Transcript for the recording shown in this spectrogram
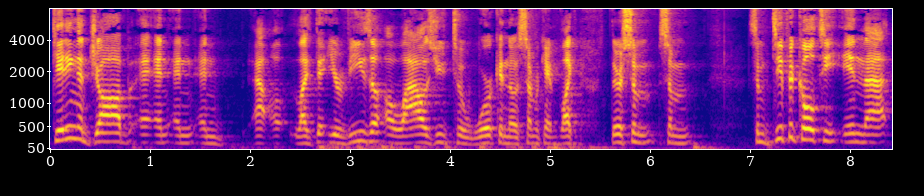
getting a job and and and uh, like that your visa allows you to work in those summer camps like there's some some some difficulty in that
